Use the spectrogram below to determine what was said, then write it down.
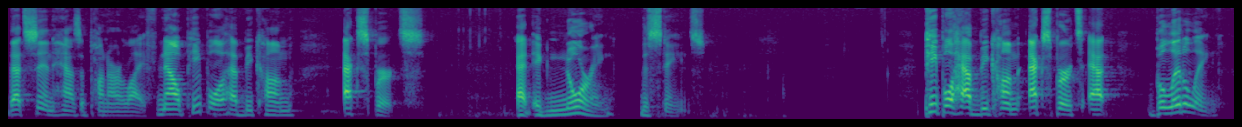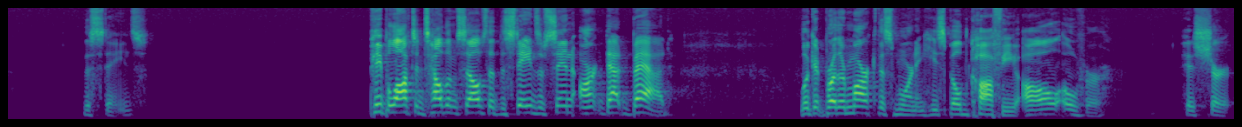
that sin has upon our life. Now, people have become experts at ignoring the stains. People have become experts at belittling the stains. People often tell themselves that the stains of sin aren't that bad. Look at Brother Mark this morning. He spilled coffee all over his shirt.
